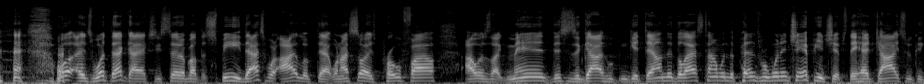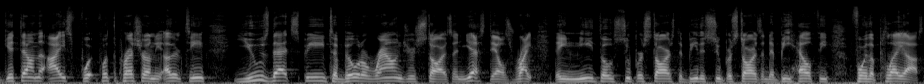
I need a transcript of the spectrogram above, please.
well, it's what that guy actually said about the speed. That's what I looked at when I saw his profile. I was like, man, this is a guy who can get down there. The last time when the Pens were winning championships, they had guys who could get down the ice, put, the pressure on the other team, use that speed to build around your stars. And yes, Dale's right. They need those superstars to be the superstars and to be healthy for the playoffs.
